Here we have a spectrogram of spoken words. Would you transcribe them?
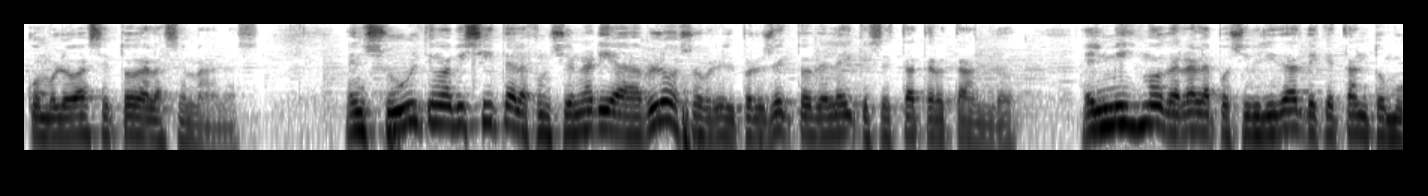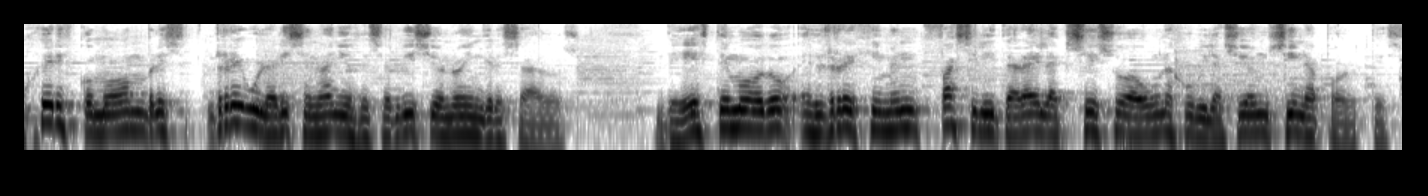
como lo hace todas las semanas. En su última visita la funcionaria habló sobre el proyecto de ley que se está tratando. El mismo dará la posibilidad de que tanto mujeres como hombres regularicen años de servicio no ingresados. De este modo, el régimen facilitará el acceso a una jubilación sin aportes.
